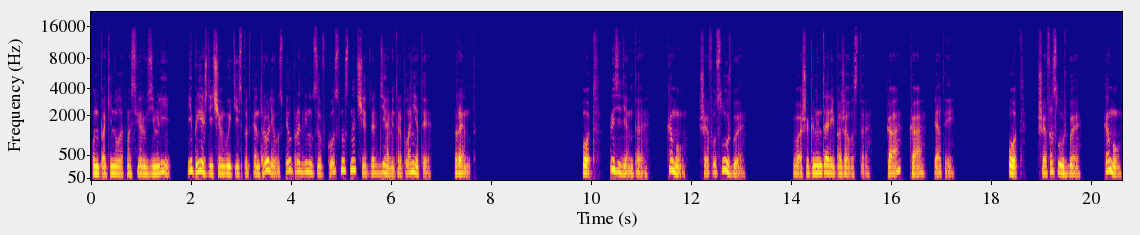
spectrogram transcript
Он покинул атмосферу Земли и прежде чем выйти из-под контроля, успел продвинуться в космос на четверть диаметра планеты. Рент. От президента. Кому? Шефу службы. Ваши комментарии, пожалуйста. К. К. Пятый. От шефа службы. Кому?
